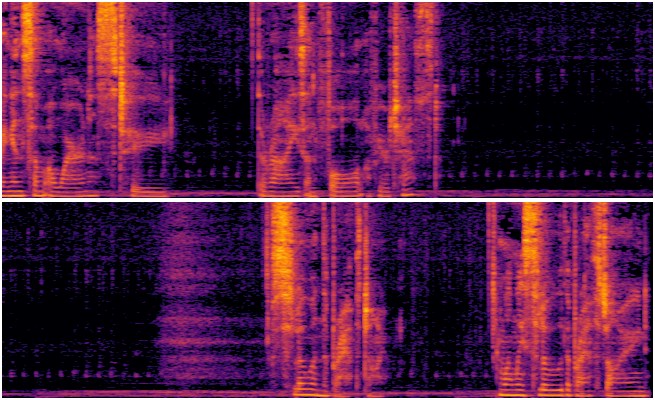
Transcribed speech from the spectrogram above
Bringing some awareness to the rise and fall of your chest. Slowing the breath down. When we slow the breath down,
